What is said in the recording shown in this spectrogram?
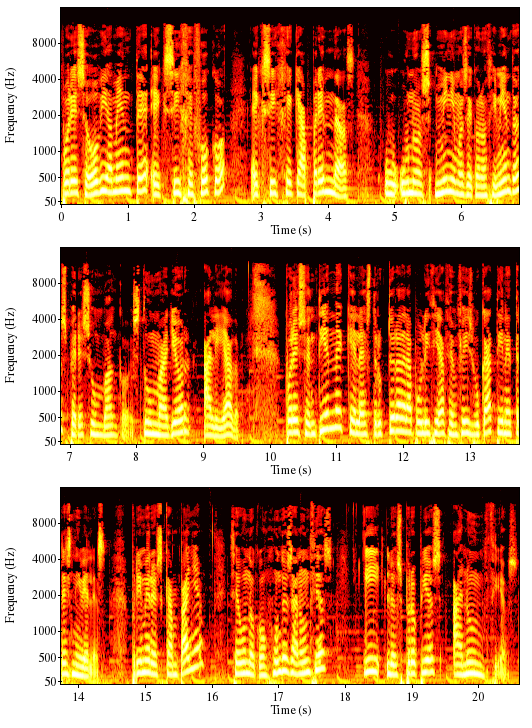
Por eso, obviamente, exige foco, exige que aprendas unos mínimos de conocimientos, pero es un banco, es tu mayor aliado. Por eso entiende que la estructura de la publicidad en Facebook Ad tiene tres niveles. Primero es campaña, segundo conjuntos de anuncios y los propios anuncios.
